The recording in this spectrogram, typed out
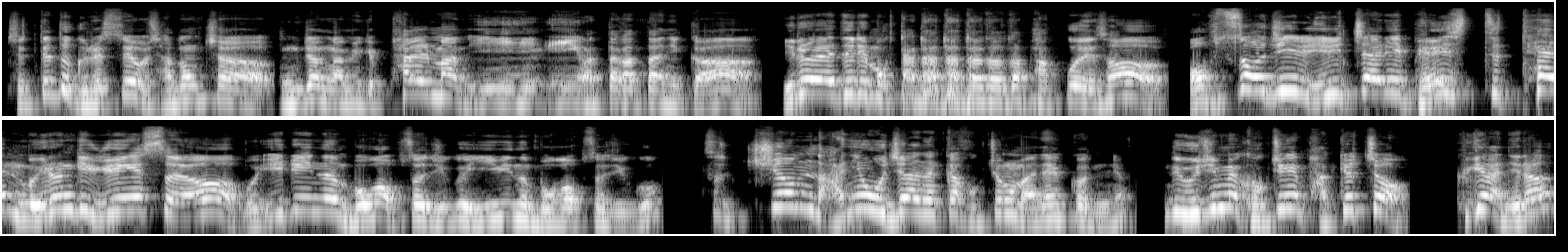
제 때도 그랬어요. 자동차 공장 가면 이렇게 팔만 잉잉 왔다 갔다 하니까 이런 애들이 막 다다다다다다 받고 해서 없어질 일자리 베스트 10 뭐 이런 게 유행했어요. 뭐 1위는 뭐가 없어지고 2위는 뭐가 없어지고 그래서 취업난이 오지 않을까 걱정을 많이 했거든요. 근데 요즘에 걱정이 바뀌었죠. 그게 아니라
